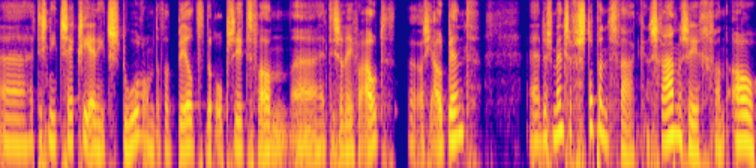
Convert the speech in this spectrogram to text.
Uh, het is niet sexy en niet stoer, omdat het beeld erop zit van uh, het is alleen voor oud als je oud bent. Dus mensen verstoppen het vaak en schamen zich van, oh,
